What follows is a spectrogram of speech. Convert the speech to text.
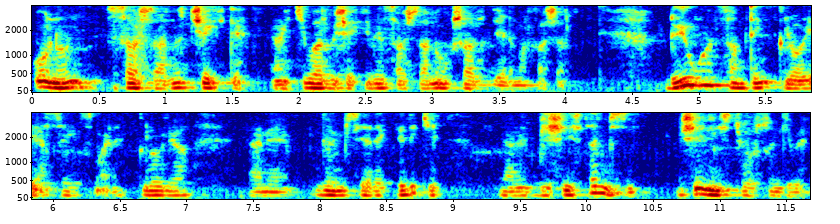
onun saçlarını çekti. Yani kibar bir şekilde saçlarını okşadı diyelim arkadaşlar. Do you want something? Gloria said smiling. Gloria yani gülümseyerek dedi ki yani bir şey ister misin? Bir şey mi istiyorsun gibi.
